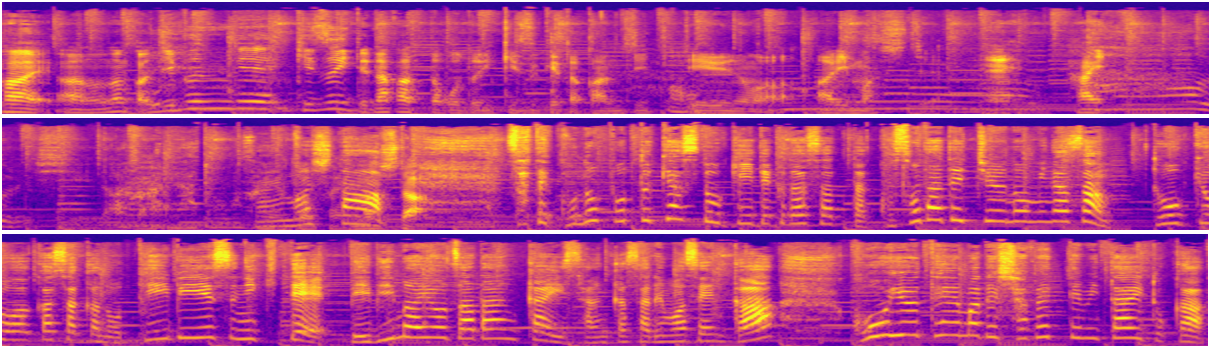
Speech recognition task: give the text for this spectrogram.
はいあのなんか自分で気づいてなかったことに気づけた感じっていうのはありましたよねはい嬉しい。あありがとうございありがとうごましたざいました。さてこのポッドキャストを聞いてくださった子育て中の皆さん東京赤坂の TBS に来てベビマヨ座談会参加されませんか？こういうテーマで喋ってみたいとか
